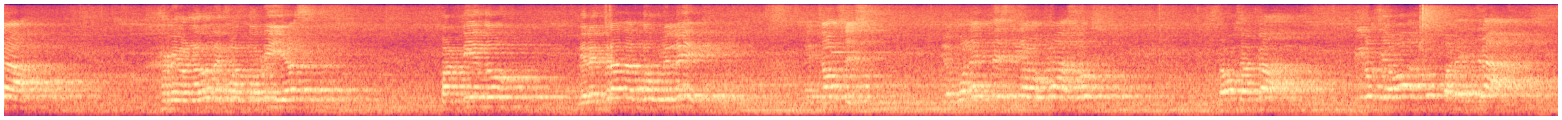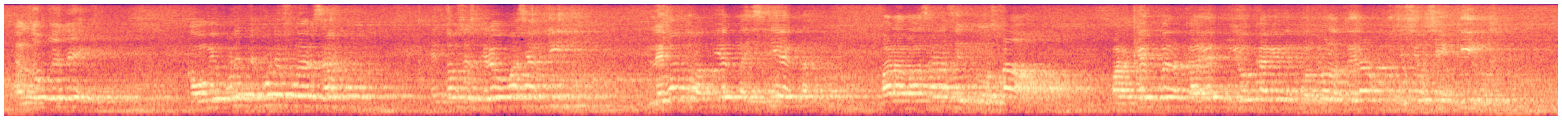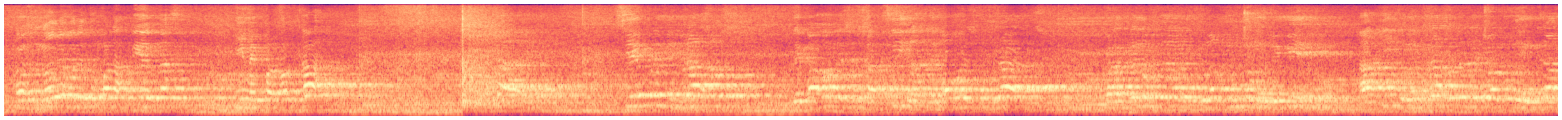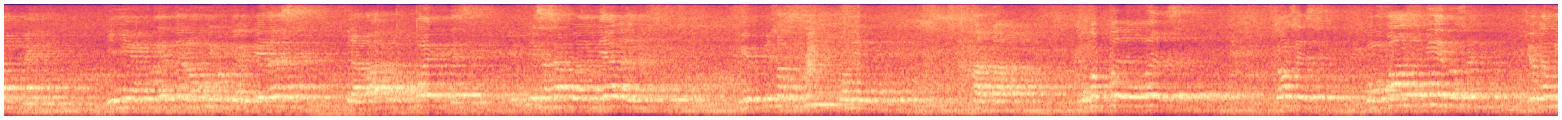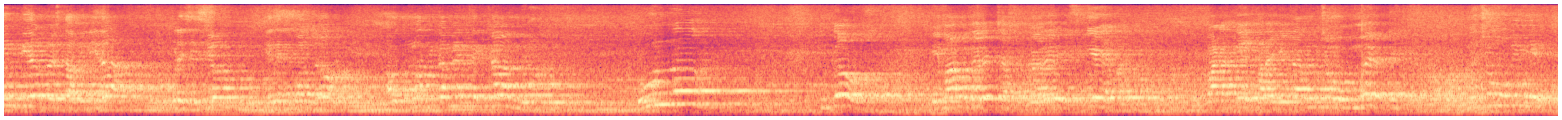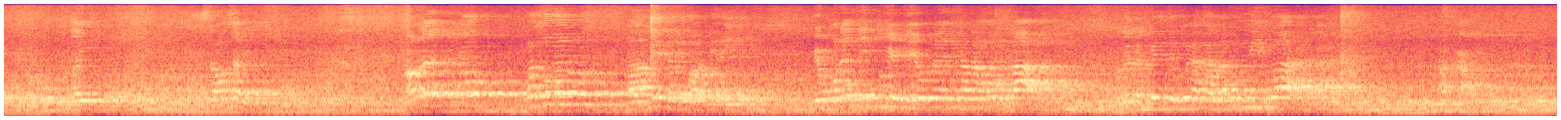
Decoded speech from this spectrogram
Una rebanadora de pantorrillas partiendo de la entrada al doble leg. Entonces, mi oponente estira los brazos, estamos acá, tiro hacia abajo para entrar al doble leg. Como mi oponente pone fuerza, entonces creo base aquí, levanto la pierna izquierda para avanzar hacia el costado, para que él pueda caer y yo caiga en el control lateral en posición 100 kilos. Entonces no debo de tomar las piernas y me paro acá. Siempre mis brazos debajo de sus axilas, debajo de sus brazos, para que no pueda regular mucho movimiento. Aquí con el brazo derecho hago un engrampe y mi oponente lo único que le queda es trabajar los puentes. Empiezas a puentear ahí y yo empiezo a subir con él acá. Que no puede moverse. Entonces, como va moviéndose, yo también pierdo estabilidad y precisión en el control. Automáticamente cambio. Uno, dos. Mi mano derecha, su cadera izquierda. ¿Para qué? Para evitar mucho movimiento. Mucho movimiento. Ahí. Estamos ahí. Ahora yo, más o menos a la media todavía. Mi oponente intuye que yo voy a entrar a la montada. De repente voy a agarrar un igual acá. Acá.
